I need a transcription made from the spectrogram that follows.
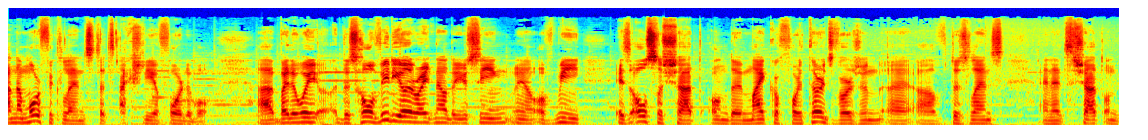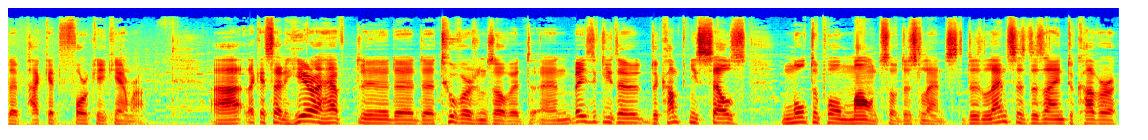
anamorphic lens that's actually affordable. Uh, by the way, this whole video right now that you're seeing you know, of me is also shot on the Micro Four Thirds version uh, of this lens and it's shot on the Pocket 4K camera. Uh, like I said, here I have the, the, the, two versions of it, and basically the, the company sells multiple mounts of this lens. The lens is designed to cover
